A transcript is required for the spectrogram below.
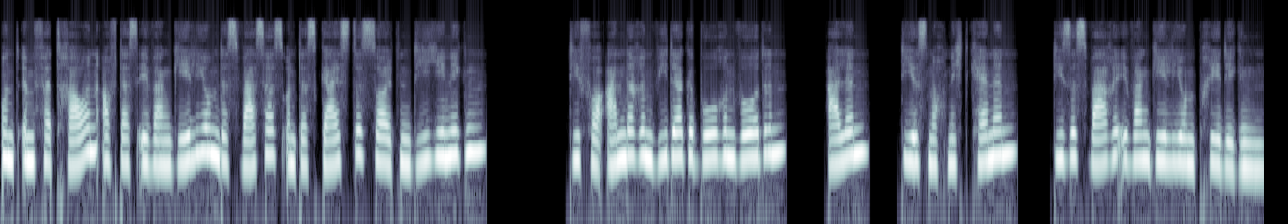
Und im Vertrauen auf das Evangelium des Wassers und des Geistes sollten diejenigen, die vor anderen wiedergeboren wurden, allen, die es noch nicht kennen, dieses wahre Evangelium predigen.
